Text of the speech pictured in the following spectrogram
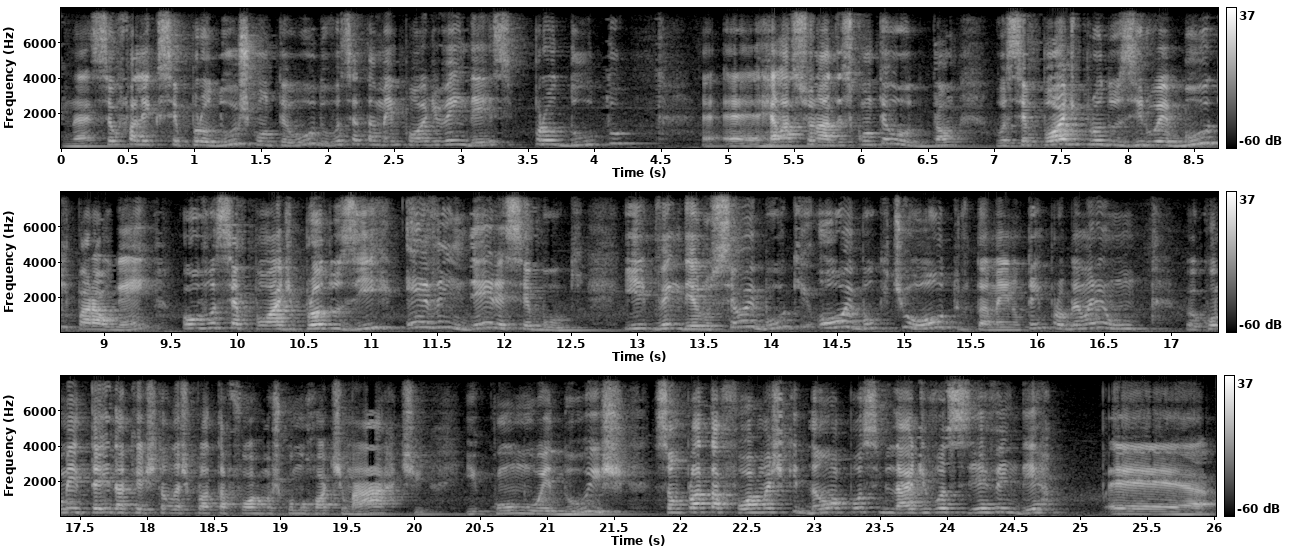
Né? Se eu falei que você produz conteúdo, você também pode vender esse produto é, é, relacionado a esse conteúdo. Então, você pode produzir o e-book para alguém ou você pode produzir e vender esse e-book. E vender o seu e-book ou o e-book de outro também, não tem problema nenhum. Eu comentei da questão das plataformas como Hotmart e como o Eduz, são plataformas que dão a possibilidade de você vender é,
